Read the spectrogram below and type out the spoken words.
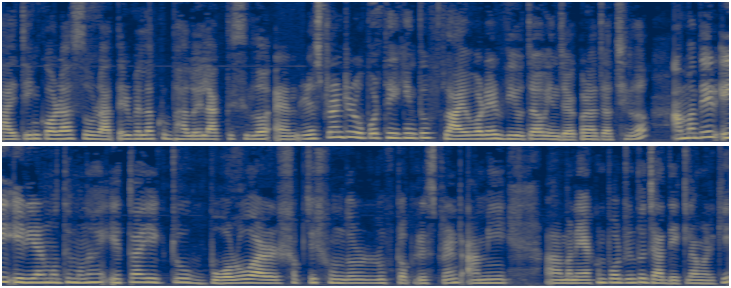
লাইটিং করা সো রাতের বেলা খুব ভালোই লাগতেছিল। এন্ড রেস্টুরেন্টের উপর থেকে কিন্তু ফ্লাইওভারের ভিউটাও এনজয় করা যাচ্ছিল। আমাদের এই এরিয়ার মধ্যে মনে হয় এটাই একটু বড় আর সবচেয়ে সুন্দর রুফটপ রেস্টুরেন্ট আমি মানে এখন পর্যন্ত যা দেখলাম আর কি।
